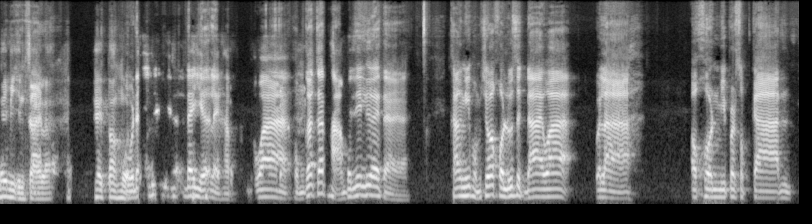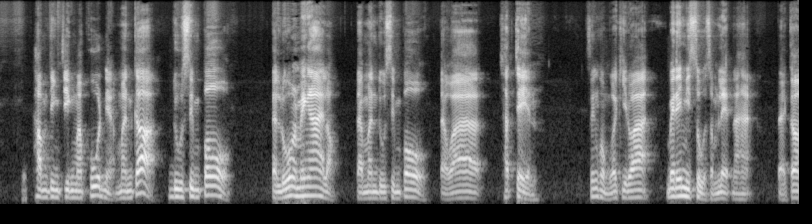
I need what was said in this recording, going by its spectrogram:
ไม่มี insight แล้วให้ต้องหมดได้ได้เยอะเลยครับ เพราะว่าผมก็ก็ถามไปเรื่อยๆ แต่ ครั้งนี้ผมเชื่อว่าคนรู้สึกได้ว่า เวลา เอาคนมีประสบการณ์ทำจริง ๆ มาพูดเนี่ย มันก็ดู simple แต่รู้ว่ามันไม่ง่ายหรอก แต่มันดู simple แต่ว่าชัดเจน ซึ่งผมก็คิดว่าไม่ได้มีสูตรสำเร็จนะฮะ แต่ก็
